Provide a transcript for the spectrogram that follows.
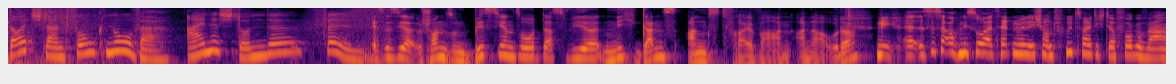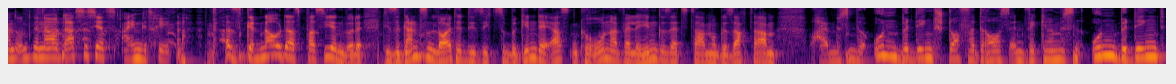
Deutschlandfunk Nova. Eine Stunde Film. Es ist ja schon so ein bisschen so, dass wir nicht ganz angstfrei waren, Anna, oder? Nee, äh, es ist ja auch nicht so, als hätten wir dich schon frühzeitig davor gewarnt und genau das ist jetzt eingetreten. Dass genau das passieren würde. Diese ganzen Leute, die sich zu Beginn der ersten Corona-Welle hingesetzt haben und gesagt haben, boah, müssen wir unbedingt Stoffe draus entwickeln, wir müssen unbedingt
